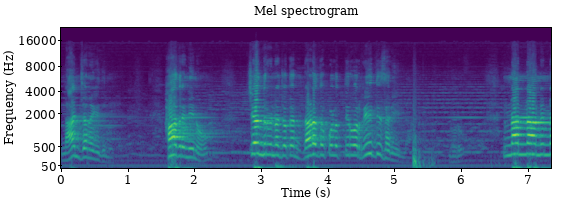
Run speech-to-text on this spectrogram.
ನಾನ್ ಚೆನ್ನಾಗಿದ್ದೀನಿ ಆದ್ರೆ ನೀನು ಚಂದ್ರನ ಜೊತೆ ನಡೆದುಕೊಳ್ಳುತ್ತಿರುವ ರೀತಿ ಸರಿ ಇಲ್ಲ ನೋಡು ನನ್ನ ನಿನ್ನ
